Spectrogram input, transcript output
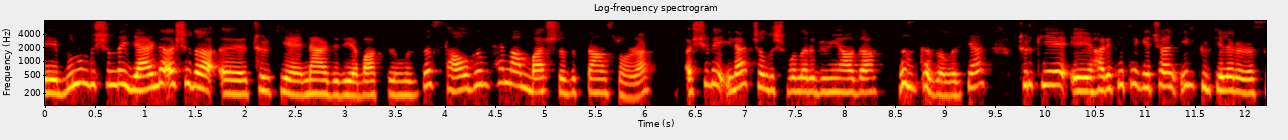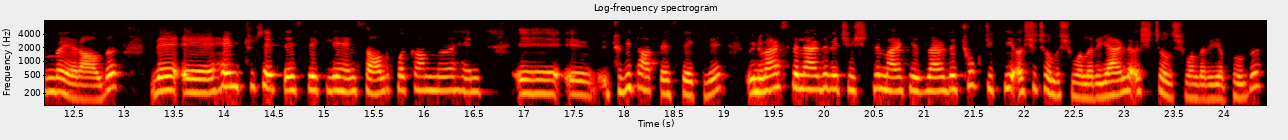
E, bunun dışında yerli aşı da e, Türkiye nerede diye baktığımızda salgın hemen başladıktan sonra aşı ve ilaç çalışmaları dünyada hız kazanırken Türkiye e, harekete geçen ilk ülkeler arasında yer aldı ve e, hem TÜSEP destekli hem Sağlık Bakanlığı hem e, e, TÜBİTAK destekli üniversitelerde ve çeşitli merkezlerde çok ciddi aşı çalışmaları, yerli aşı çalışmaları yapıldı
